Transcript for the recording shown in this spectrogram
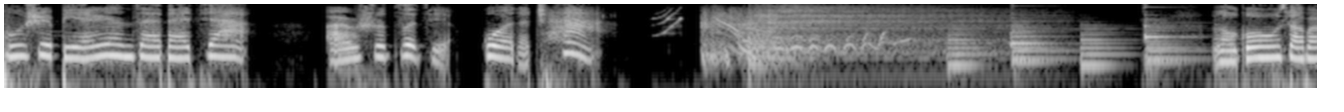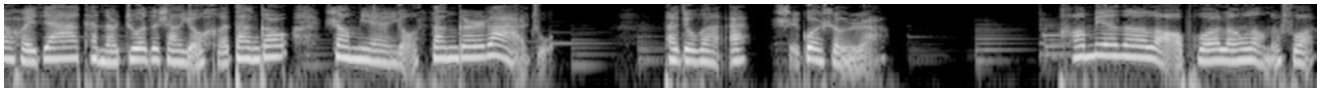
不是别人在败家，而是自己过得差。老公下班回家，看到桌子上有盒蛋糕，上面有三根蜡烛，他就问：“哎，谁过生日啊？”旁边的老婆冷冷的说：“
